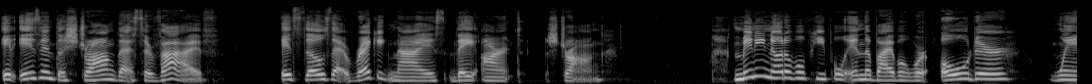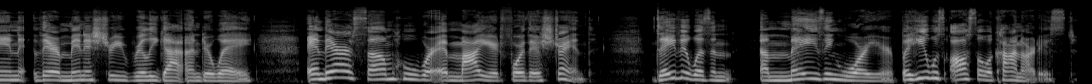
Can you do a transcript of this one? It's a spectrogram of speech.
it isn't the strong that survive, it's those that recognize they aren't strong. Many notable people in the Bible were older when their ministry really got underway, and there are some who were admired for their strength. David was an amazing warrior, but he was also a con artist.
